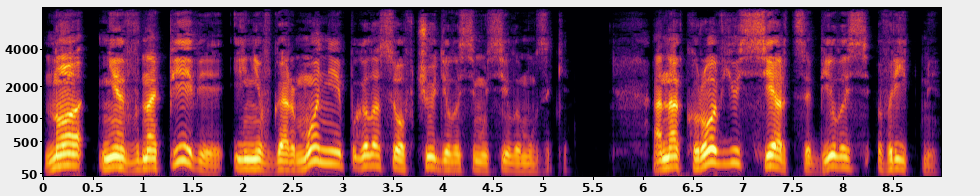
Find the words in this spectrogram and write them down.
Но не в напеве и не в гармонии голосов чудилась ему сила музыки. Она кровью сердца билась в ритме.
